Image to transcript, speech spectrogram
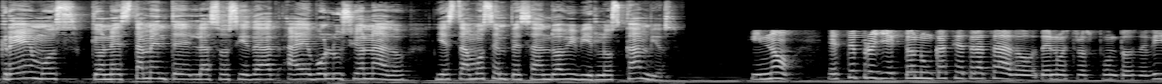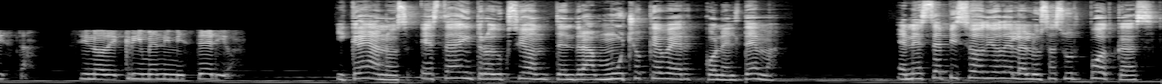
creemos que honestamente la sociedad ha evolucionado y estamos empezando a vivir los cambios. Y no, este proyecto nunca se ha tratado de nuestros puntos de vista, sino de crimen y misterio. Y créanos, esta introducción tendrá mucho que ver con el tema. En este episodio de La Luz Azul Podcast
